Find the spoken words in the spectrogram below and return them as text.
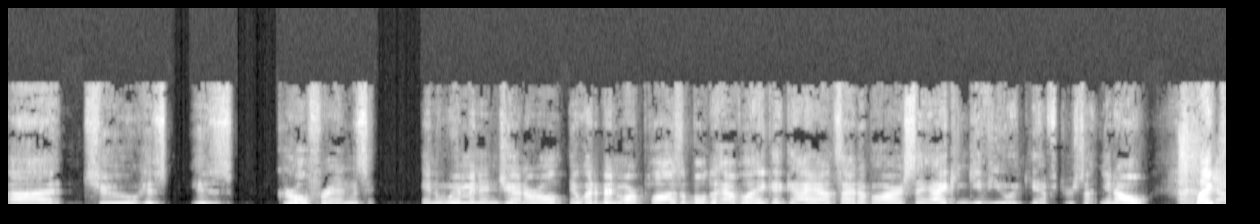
uh to his his girlfriends and women in general it would have been more plausible to have like a guy outside a bar say i can give you a gift or something you know like Yeah.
